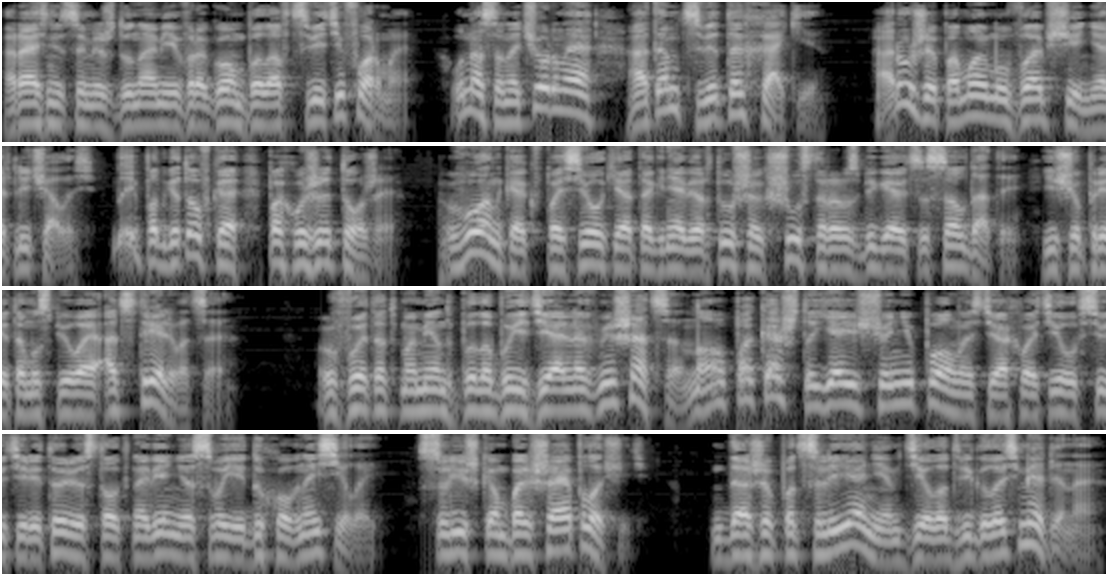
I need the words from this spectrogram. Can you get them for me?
Разница между нами и врагом была в цвете формы. У нас она черная, а там цвета хаки. Оружие, по-моему, вообще не отличалось. Да и подготовка, похоже, тоже. Вон как в поселке от огня вертушек шустро разбегаются солдаты, еще при этом успевая отстреливаться. В этот момент было бы идеально вмешаться, но пока что я еще не полностью охватил всю территорию столкновения своей духовной силой. Слишком большая площадь. Даже под слиянием дело двигалось медленно.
